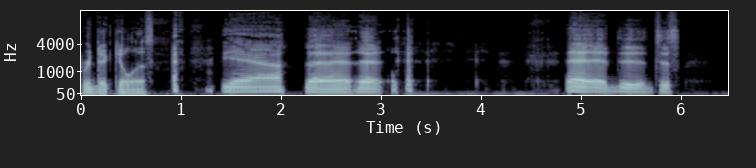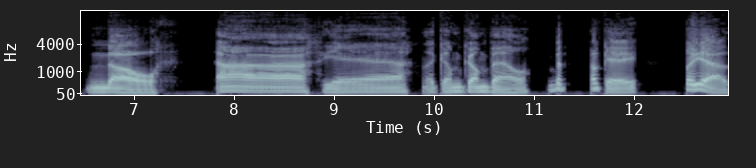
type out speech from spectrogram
ridiculous. Yeah, Uh, it, it, it just, no. uh, yeah, the Gum Gum Bell. But okay, so yeah,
